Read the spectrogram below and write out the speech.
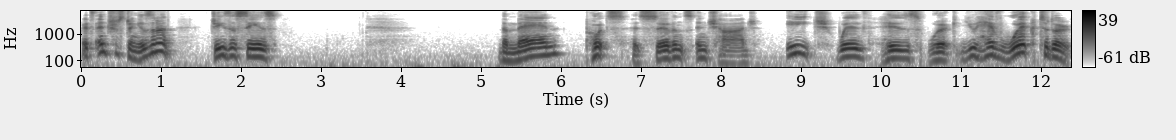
It's interesting, isn't it? Jesus says, The man puts his servants in charge, each with his work. You have work to do.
